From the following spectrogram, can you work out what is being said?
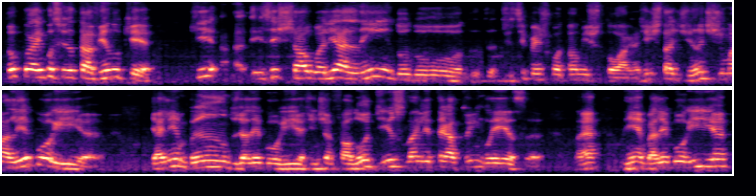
Então, por aí você já está vendo o quê? Que existe algo ali além do, do, do de simplesmente contar uma história. A gente está diante de uma alegoria. E aí, lembrando de alegoria, a gente já falou disso na literatura inglesa. Né? Lembra, alegoria,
